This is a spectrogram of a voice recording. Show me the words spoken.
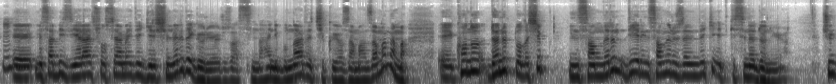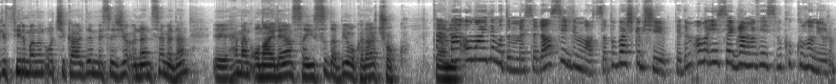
Hı hı. Ee, mesela biz yerel sosyal medya girişimleri de görüyoruz aslında. Hani bunlar da çıkıyor zaman zaman ama e, konu dönüp dolaşıp insanların diğer insanlar üzerindeki etkisine dönüyor. Çünkü firmanın o çıkardığı mesajı önemsemeden e, hemen onaylayan sayısı da bir o kadar çok. Tamam yani... ben onaylamadım mesela. Sildim WhatsApp'ı başka bir şey yükledim. Ama Instagram ve Facebook'u kullanıyorum.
